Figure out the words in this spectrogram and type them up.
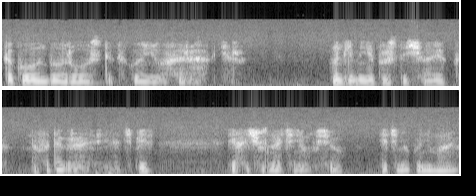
какого он был роста, какой у него характер. Он для меня просто человек на фотографии. А теперь я хочу знать о нем все. Я тебя понимаю.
